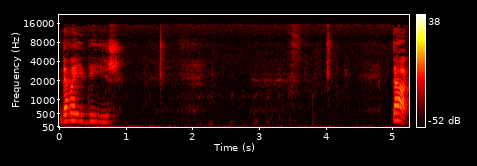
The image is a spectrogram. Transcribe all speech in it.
давай іди їж. Так,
